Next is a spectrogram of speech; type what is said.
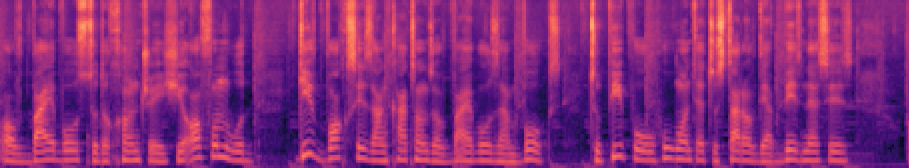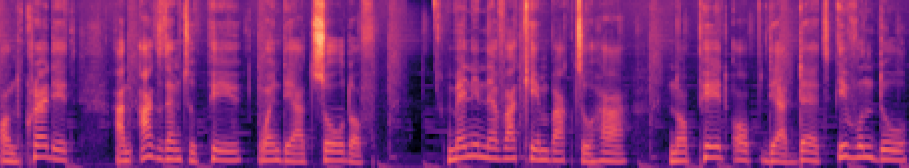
of Bibles to the country, she often would give boxes and cartons of Bibles and books to people who wanted to start off their businesses on credit and asked them to pay when they had sold off. Many never came back to her nor paid up their debt, even though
